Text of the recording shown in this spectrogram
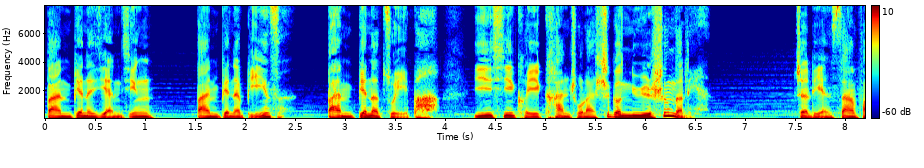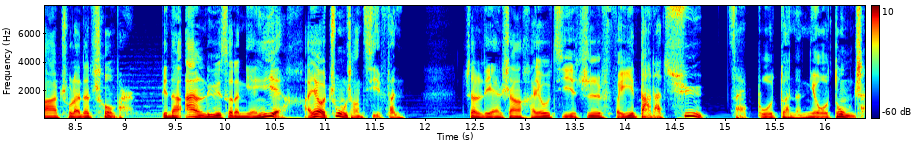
半边的眼睛，半边的鼻子，半边的嘴巴，依稀可以看出来是个女生的脸。这脸散发出来的臭味，比那暗绿色的粘液还要重上几分。这脸上还有几只肥大的蛆在不断的扭动着，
